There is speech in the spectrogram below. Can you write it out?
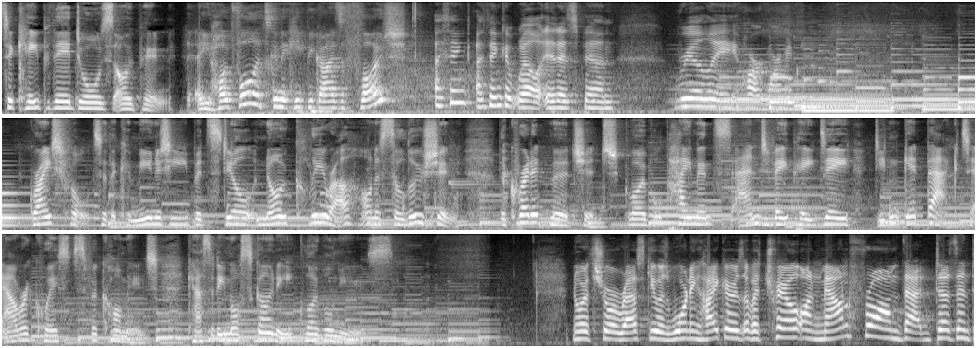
to keep their doors open. Are you hopeful it's going to keep you guys afloat? I think I think it will. It has been really heartwarming grateful to the community but still no clearer on a solution. The credit merchant, Global Payments, and VPD didn't get back to our requests for comment. Cassidy Mosconi, Global News. North Shore Rescue is warning hikers of a trail on Mount Fromme that doesn't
